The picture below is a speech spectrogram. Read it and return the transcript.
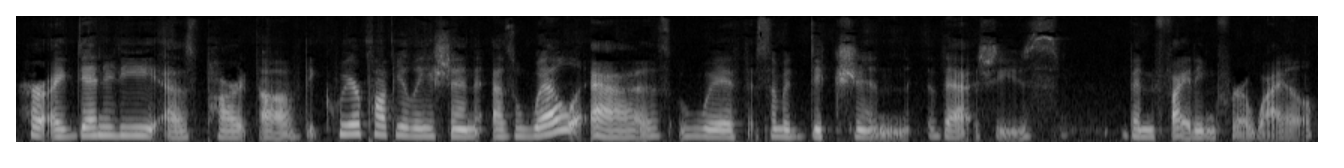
her identity as part of the queer population, as well as with some addiction that she's been fighting for a while.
